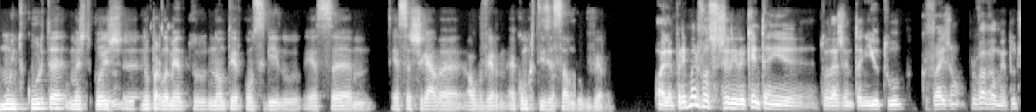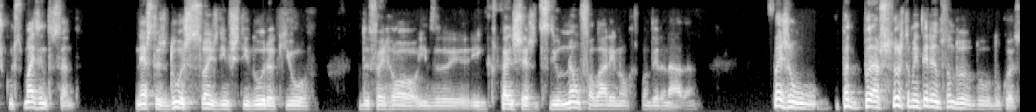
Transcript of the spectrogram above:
Muito curta, mas depois uhum. uh, no Parlamento não ter conseguido essa, essa chegada ao governo, a concretização do governo? Olha, primeiro vou sugerir a quem tem, eh, toda a gente tem YouTube, que vejam provavelmente o discurso mais interessante nestas duas sessões de investidura que houve de Feijó e de e que Sanchez decidiu não falar e não responder a nada. Vejam, para, para as pessoas também terem noção do, do, do, coisa.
